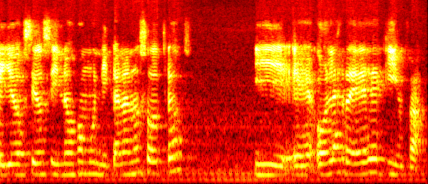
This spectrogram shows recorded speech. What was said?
Ellos sí o sí nos comunican a nosotros y, eh, o las redes de KINFA.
